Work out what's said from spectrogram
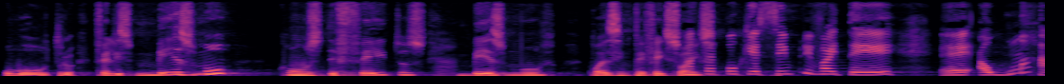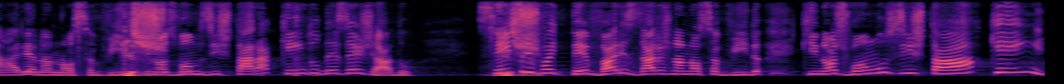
o outro feliz, mesmo com os defeitos, mesmo com as imperfeições. Até porque sempre vai ter é, alguma área na nossa vida Isso. que nós vamos estar aquém do desejado. Sempre Isso. vai ter várias áreas na nossa vida que nós vamos estar aquém,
